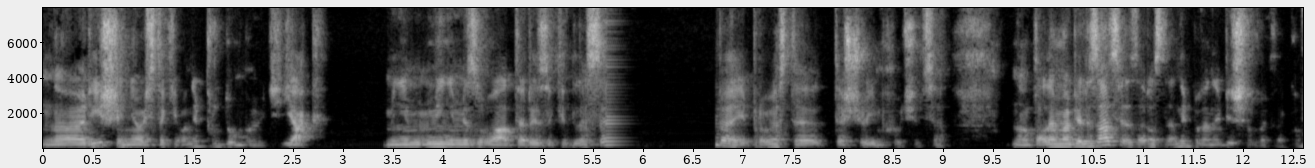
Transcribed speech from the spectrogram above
е, рішення ось такі вони продумують, як мінімізувати ризики для себе і провести те, що їм хочеться. Ну, але мобілізація зараз для них буде найбільшим викликом.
